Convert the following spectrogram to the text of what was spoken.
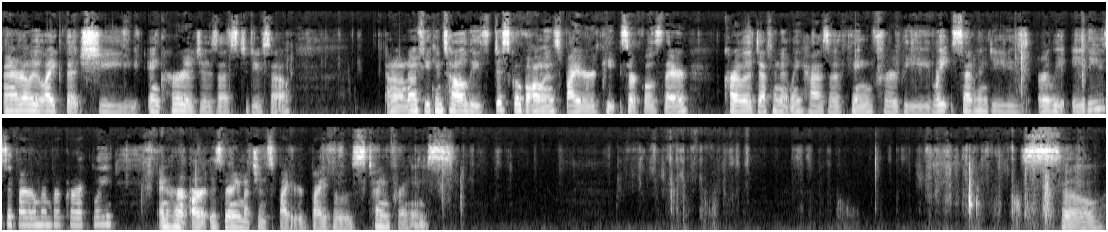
and I really like that she encourages us to do so. I don't know if you can tell these disco ball inspired circles there. Karla definitely has a thing for the late 70s, early 80s, if I remember correctly and her art is very much inspired by those time frames. So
